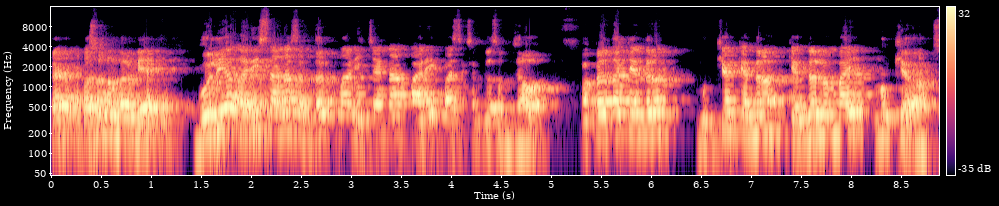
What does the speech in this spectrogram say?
પ્રશ્ન નંબર બે. ગોલીય અરીસાના સંદર્ભમાં નીચેના પારિભાષિક શબ્દો સમજાવો. વક્રતા કેન્દ્ર, મુખ્ય કેન્દ્ર કેન્દ્ર લંબાઈ, મુખ્ય અક્ષ.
